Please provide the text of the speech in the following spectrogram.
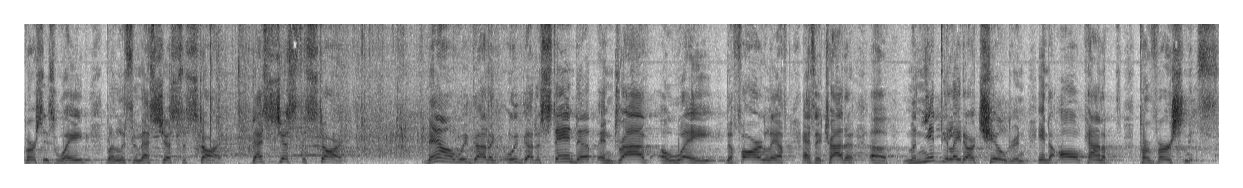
versus Wade, but listen, that's just the start. That's just the start. Now we've got to we've got to stand up and drive away the far left as they try to uh, manipulate our children into all kind of perverseness.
